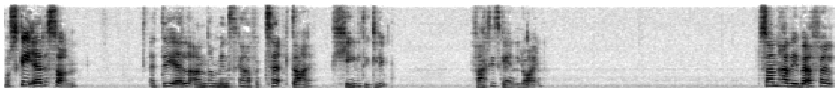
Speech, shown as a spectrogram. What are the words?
Måske er det sådan, at det alle andre mennesker har fortalt dig hele dit liv, faktisk er en løgn. Sådan har det i hvert fald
